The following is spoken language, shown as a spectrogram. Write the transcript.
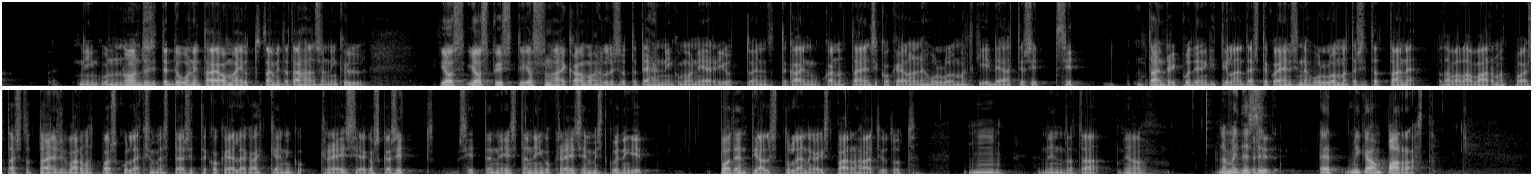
niin kuin, on se sitten duuni tai oma juttu tai mitä tahansa, niin kyllä jos, jos pystyy, jos on aikaa mahdollisuutta tehdä niin kuin monia eri juttuja, niin totta kai niin kannattaa ensin kokeilla ne hulluimmatkin ideat ja sitten sit, tai riippuu tietenkin tilanteesta, kun ensin ne hulluimmat ja sitten ottaa ne tavallaan varmat pois, tai sitten ottaa ensin varmat pois kuleksimasta ja sitten kokeilee kaikkea niin crazyä, koska sit, sitten niistä niin crazyimmista kuitenkin potentiaalisesti tulee ne kaikista parhaat jutut. Mm. Niin tota, joo. No miten Ja sitten, et mikä on parasta?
